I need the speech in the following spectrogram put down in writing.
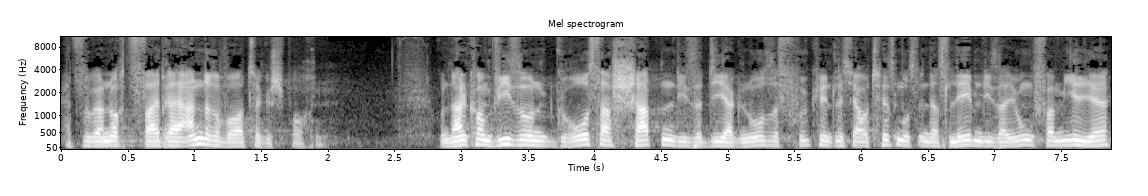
Er hat sogar noch zwei, drei andere Worte gesprochen. Und dann kommt wie so ein großer Schatten diese Diagnose frühkindlicher Autismus in das Leben dieser jungen Familie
